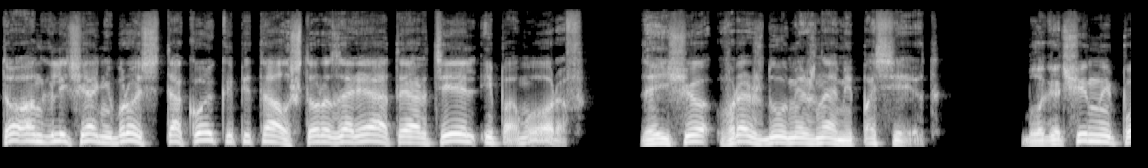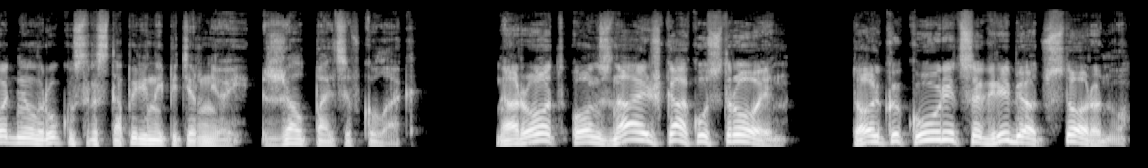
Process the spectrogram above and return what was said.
то англичане бросят такой капитал, что разорят и артель, и поморов. Да еще вражду между нами посеют. Благочинный поднял руку с растопыренной пятерней, сжал пальцы в кулак. «Народ, он знаешь, как устроен. Только курица гребет в сторону».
